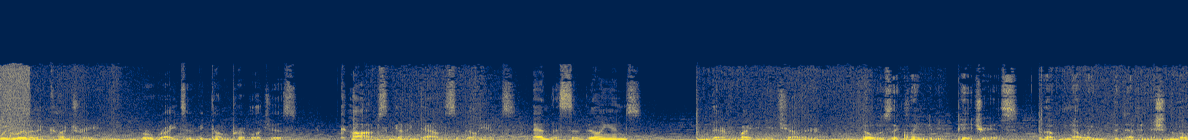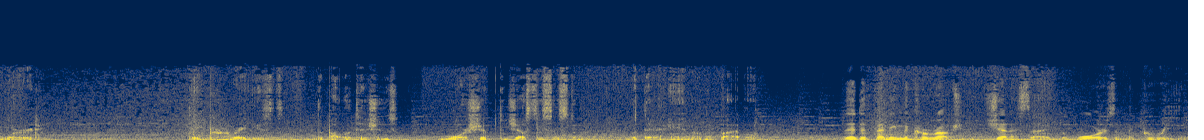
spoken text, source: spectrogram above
We live in a country where rights have become privileges. Cops gunning down civilians. And the civilians, they're fighting each other. Those that claim to be patriots without knowing the definition of the word. They praised the politicians, worshiped the justice system with their hand on the Bible. They're defending the corruption, genocide, the wars, and the greed.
